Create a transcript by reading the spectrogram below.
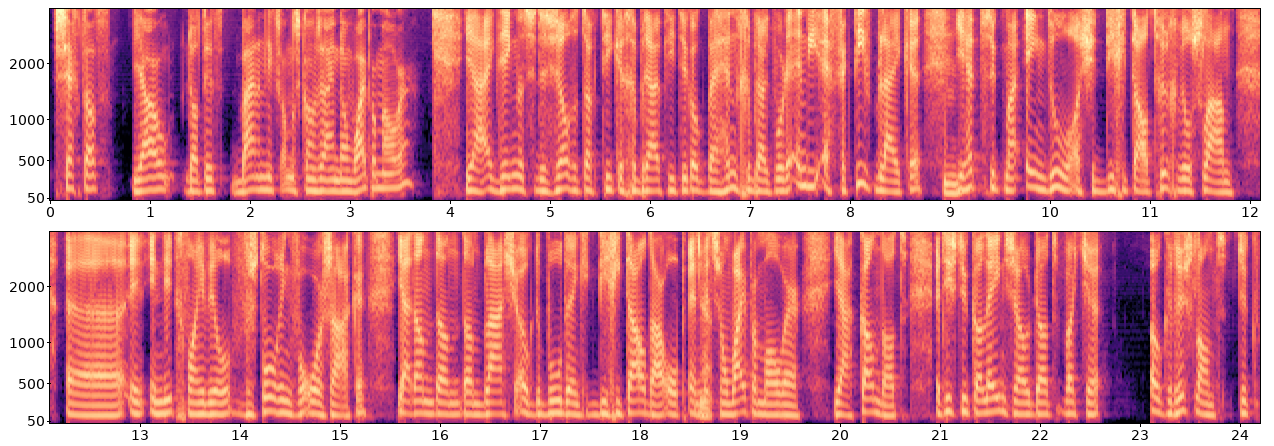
Zegt dat jou dat dit bijna niks anders kan zijn dan wiper malware? Ja, ik denk dat ze dezelfde tactieken gebruiken die natuurlijk ook bij hen gebruikt worden en die effectief blijken. Hmm. Je hebt natuurlijk maar één doel als je digitaal terug wil slaan. Uh, in, in dit geval, je wil verstoring veroorzaken. Ja, dan, dan, dan blaas je ook de boel, denk ik, digitaal daarop. En met zo'n wiper malware, ja, kan dat. Het is natuurlijk alleen zo dat wat je ook Rusland natuurlijk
